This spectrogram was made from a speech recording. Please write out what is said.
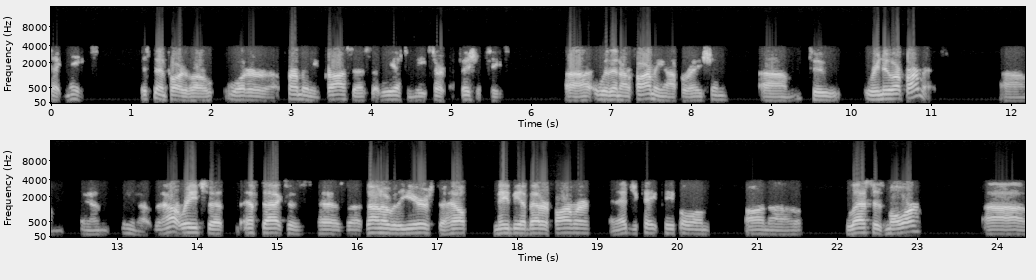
techniques. It's been part of our water uh, permitting process that we have to meet certain efficiencies uh, within our farming operation um, to renew our permits. Um, and you know the outreach that FDACS has, has uh, done over the years to help me be a better farmer and educate people on on uh, less is more uh,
